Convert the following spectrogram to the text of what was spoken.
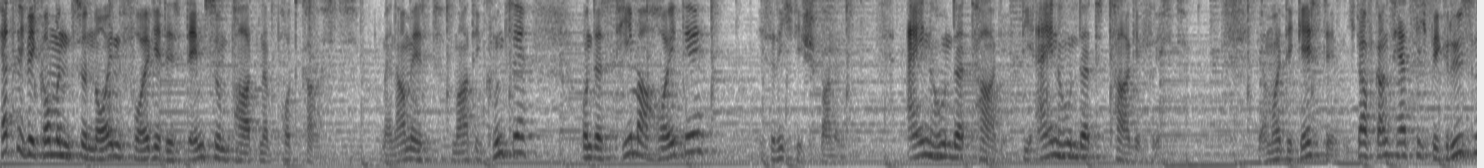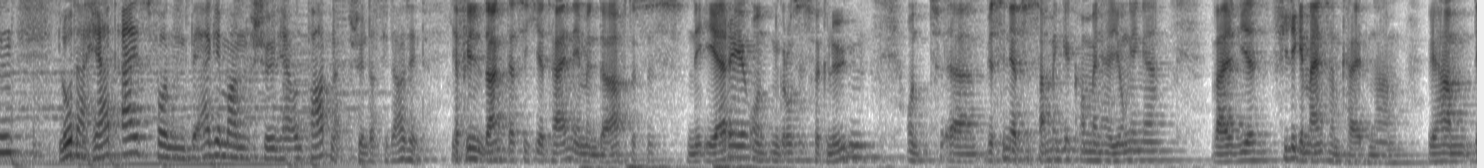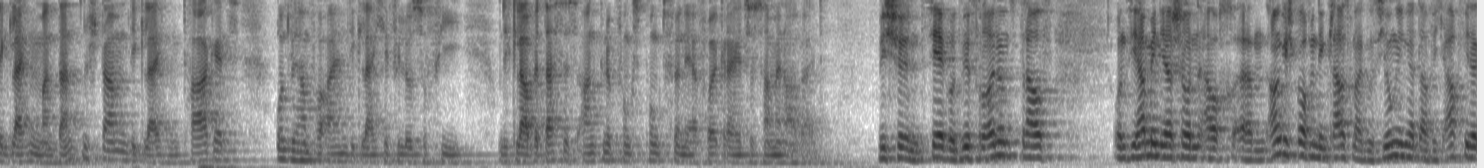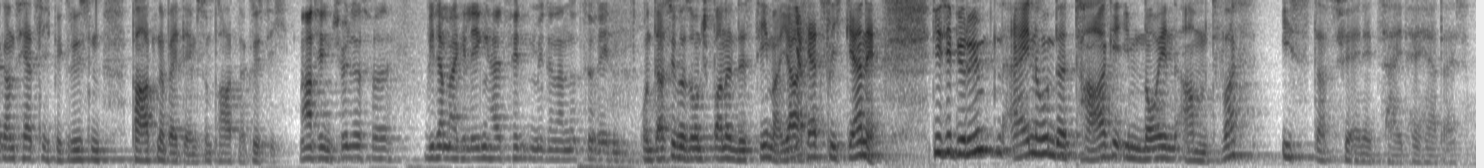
Herzlich willkommen zur neuen Folge des Demsum Partner Podcasts. Mein Name ist Martin Kunze und das Thema heute ist richtig spannend. 100 Tage, die 100 Tage Frist. Wir haben heute Gäste. Ich darf ganz herzlich begrüßen Lothar Herdeis von Bergemann Schönherr und Partner. Schön, dass Sie da sind. Ja, vielen Dank, dass ich hier teilnehmen darf. Das ist eine Ehre und ein großes Vergnügen. Und äh, wir sind ja zusammengekommen, Herr Junginger, weil wir viele Gemeinsamkeiten haben. Wir haben den gleichen Mandantenstamm, die gleichen Targets und wir haben vor allem die gleiche Philosophie. Und ich glaube, das ist Anknüpfungspunkt für eine erfolgreiche Zusammenarbeit. Wie schön, sehr gut. Wir freuen uns drauf. Und Sie haben ihn ja schon auch ähm, angesprochen, den Klaus-Markus Junginger darf ich auch wieder ganz herzlich begrüßen, Partner bei Dems und Partner. Grüß dich. Martin, schön, dass wir wieder mal Gelegenheit finden, miteinander zu reden. Und das über so ein spannendes Thema. Ja, ja. herzlich gerne. Diese berühmten 100 Tage im neuen Amt, was ist das für eine Zeit, Herr Herdeis?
